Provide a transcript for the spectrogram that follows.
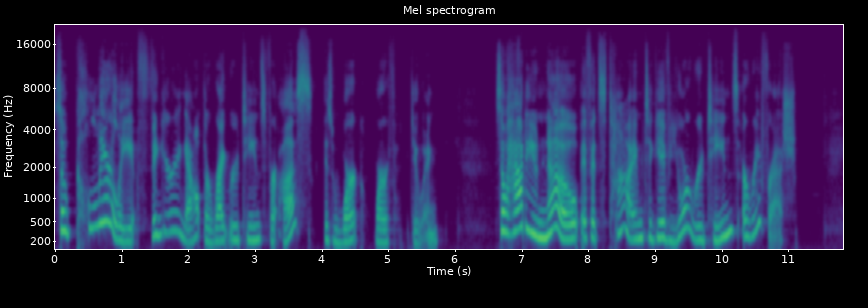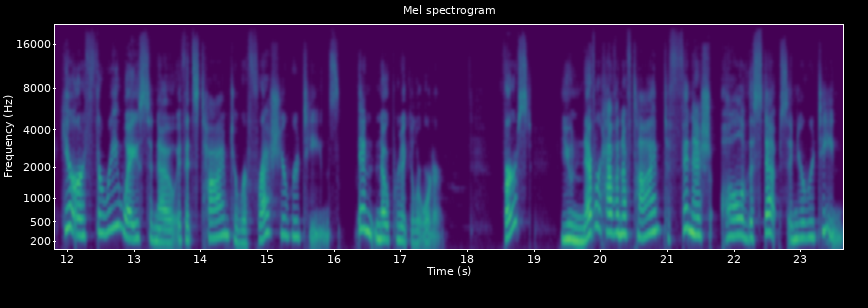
So clearly, figuring out the right routines for us is work worth doing. So, how do you know if it's time to give your routines a refresh? Here are three ways to know if it's time to refresh your routines in no particular order. First, you never have enough time to finish all of the steps in your routine.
